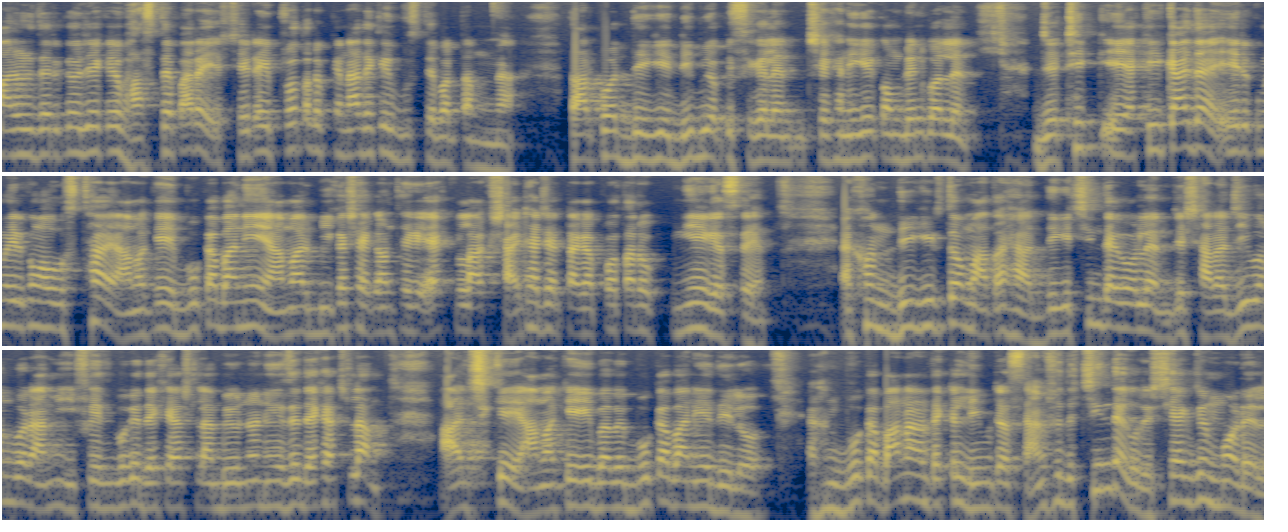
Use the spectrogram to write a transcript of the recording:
মানুষদেরকেও যে কেউ ভাসতে পারে, সেটাই প্রতারককে না দেখে বুঝতে পারতাম না। তারপর দিঘি ডিবি অফিসে গেলেন, সেখানে গিয়ে কমপ্লেন করলেন যে, ঠিক এই একই কায়দায় এরকম এরকম অবস্থায় আমাকে বোকা বানিয়ে আমার বিকাশ অ্যাকাউন্ট থেকে এক লাখ ষাট হাজার টাকা প্রতারক নিয়ে গেছে। এখন দিঘির তো মাথায় হাত। দিঘি চিন্তা করলেন যে, সারা জীবন ভর আমি ফেসবুকে দেখে আসলাম, বিভিন্ন নিউজে দেখে আসলাম, আজকে আমাকে এইভাবে বোকা বানিয়ে দিল। এখন বোকা বানানোর একটা লিমিট আছে। আমি শুধু চিন্তা করি, সে একজন মডেল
